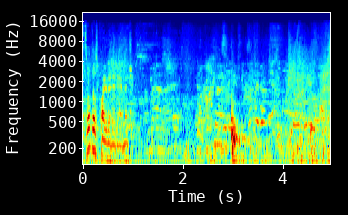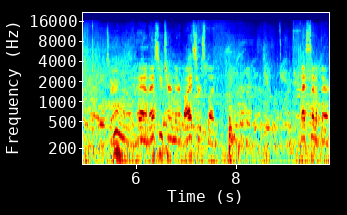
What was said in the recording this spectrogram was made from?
Still does quite a bit of damage. Turn. Yeah, nice U-turn there by Sir Spud. Nice setup there.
